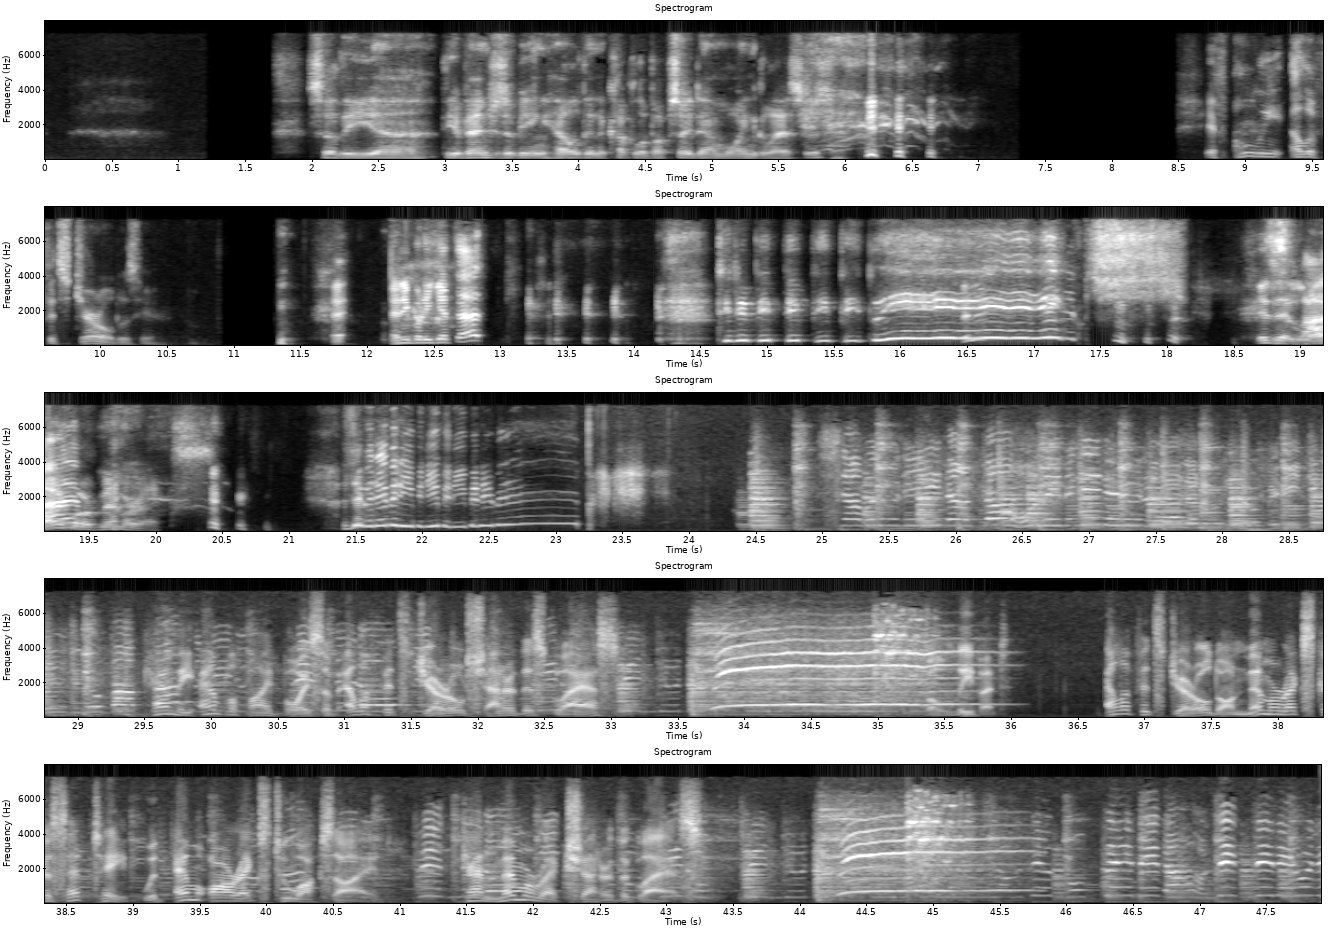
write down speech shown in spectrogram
So the uh, the Avengers are being held in a couple of upside down wine glasses. If only Ella Fitzgerald was here. Anybody get that? Is, Is it live? or Memorex? Can the amplified voice of Ella Fitzgerald shatter this glass? Believe it. Ella Fitzgerald on Memorex cassette tape with MRX2 oxide. Can Memorex shatter the glass?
